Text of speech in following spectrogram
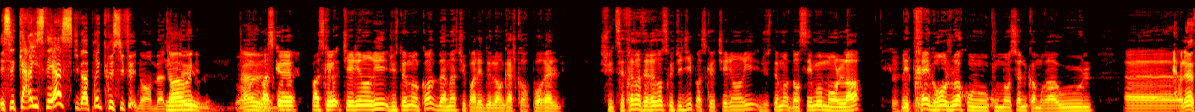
Et c'est Caristéas qui va après crucifier. Non, mais attends. Ah, oui. Ah, oui. Parce que, parce que Thierry Henry, justement, quand Damas, tu parlais de langage corporel, c'est très intéressant ce que tu dis parce que Thierry Henry, justement, dans ces moments-là, mm -hmm. les très grands joueurs qu'on qu mentionne comme Raoul, euh, R9,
